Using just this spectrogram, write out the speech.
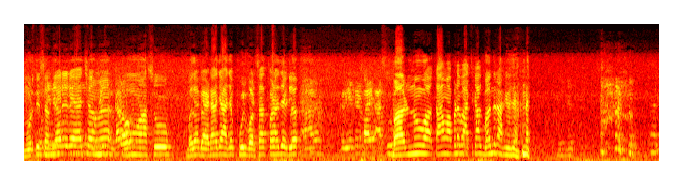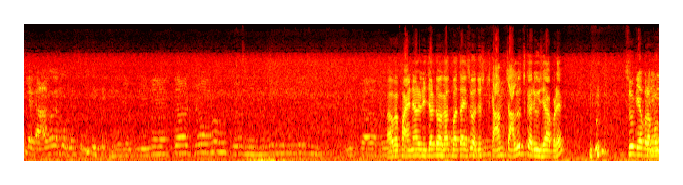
મૂર્તિ સમજાવી રહ્યા છે અમે. હું, આસુ બધા બેઠા છે. આજે ફૂલ વરસાદ પડે છે એટલે બહારનું કામ આપણે આજકાલ બંધ રાખ્યું છે. અને હવે ફાઇનલ રિઝલ્ટ વખત બતાવીશું. હજુ કામ ચાલુ જ કર્યું છે આપણે. શું કે પ્રમુખ?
